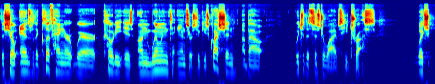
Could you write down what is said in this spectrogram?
the show ends with a cliffhanger where Kody is unwilling to answer Suki's question about which of the sister wives he trusts, which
